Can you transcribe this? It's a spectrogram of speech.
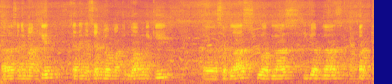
Uh, makin saya ngesen gelombang kedua memiliki uh, 11, 12, 13, 4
